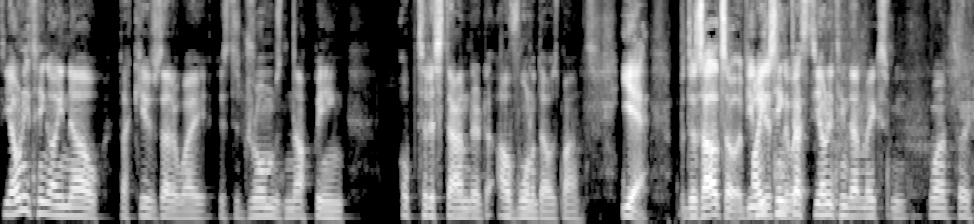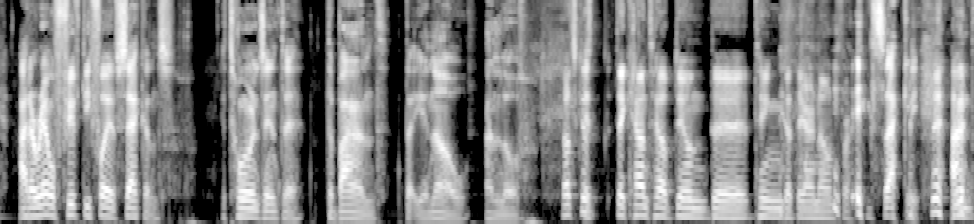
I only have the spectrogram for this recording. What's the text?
the only thing I know that gives that away is the drums not being up to the standard of one of those bands. yeah, but there's also if you oh, I listen think that's it the only thing that makes me go on. Sorry. at around fifty five seconds, it turns into the band that you know and love. That's because they can't help doing the thing that they are known for. Exactly. And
